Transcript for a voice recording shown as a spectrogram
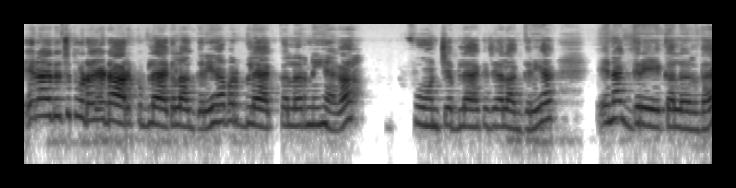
ਇਹ ਨਾ ਇਹਦੇ ਚ ਥੋੜਾ ਜਿਹਾ ਡਾਰਕ ਬਲੈਕ ਲੱਗ ਰਿਹਾ, ਪਰ ਬਲੈਕ ਕਲਰ ਨਹੀਂ ਹੈਗਾ। ਫੋਨ 'ਚ ਬਲੈਕ ਜਿਹਾ ਲੱਗ ਰਿਹਾ। ਇਹ ਨਾ ਗ੍ਰੇ ਕਲਰ ਦਾ।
